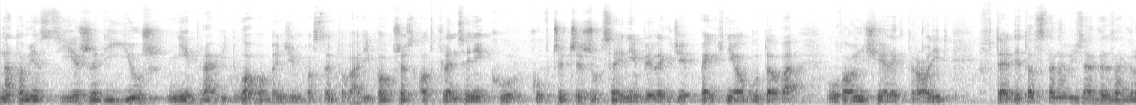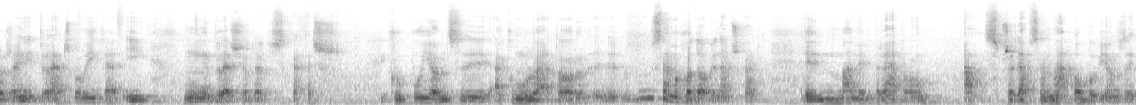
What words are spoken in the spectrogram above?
Natomiast jeżeli już nieprawidłowo będziemy postępowali poprzez odkręcenie kurków, czy, czy rzucenie byle gdzie pęknie obudowa, uwolni się elektrolit, wtedy to stanowi zag- zagrożenie dla człowieka i mm, dla środowiska też. Kupując y, akumulator y, samochodowy na przykład, y, mamy prawo, a sprzedawca ma obowiązek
